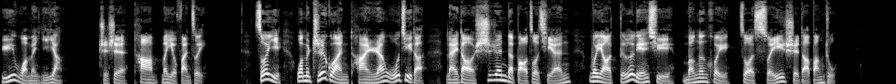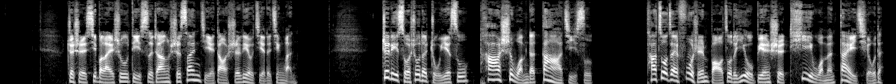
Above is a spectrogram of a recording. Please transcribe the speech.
与我们一样，只是他没有犯罪。所以，我们只管坦然无惧的来到施恩的宝座前，为要得连续蒙恩惠，做随时的帮助。这是希伯来书第四章十三节到十六节的经文。这里所说的主耶稣，他是我们的大祭司，他坐在父神宝座的右边，是替我们代求的。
